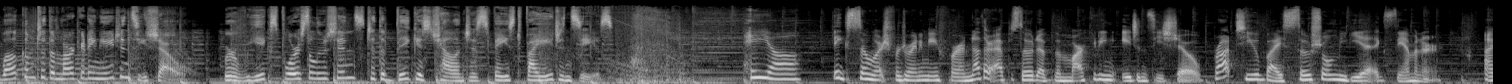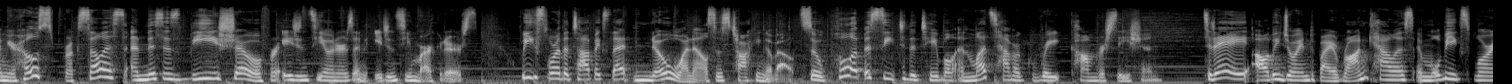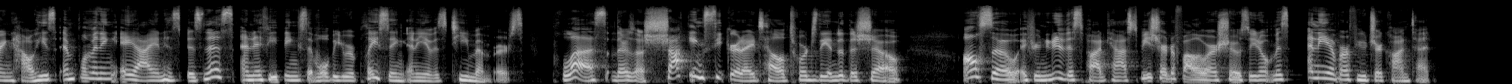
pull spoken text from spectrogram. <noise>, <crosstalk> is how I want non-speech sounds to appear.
Welcome to the Marketing Agency Show, where we explore solutions to the biggest challenges faced by agencies. Hey, y'all. Thanks so much for joining me for another episode of the Marketing Agency Show, brought to you by Social Media Examiner. I'm your host, Brooke Sellas, and this is the show for agency owners and agency marketers. We explore the topics that no one else is talking about. So pull up a seat to the table and let's have a great conversation. Today, I'll be joined by Ron Callis, and we'll be exploring how he's implementing AI in his business and if he thinks it will be replacing any of his team members. Plus, there's a shocking secret I tell towards the end of the show. Also, if you're new to this podcast, be sure to follow our show so you don't miss any of our future content.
